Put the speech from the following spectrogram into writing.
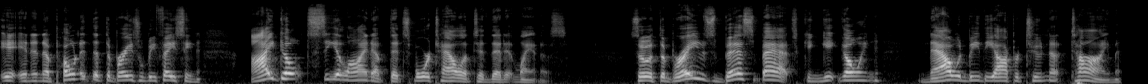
in an opponent that the Braves will be facing. I don't see a lineup that's more talented than Atlanta's. So if the Braves' best bats can get going, now would be the opportune time,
